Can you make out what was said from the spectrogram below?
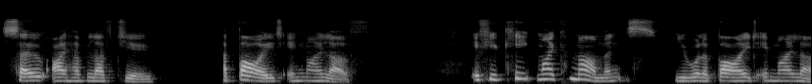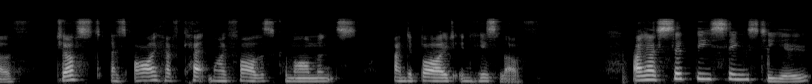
so I have loved you. Abide in my love. If you keep my commandments, you will abide in my love, just as I have kept my Father's commandments and abide in his love. I have said these things to you,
